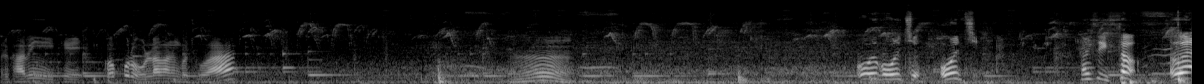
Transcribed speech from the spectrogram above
우리 가빈이 이렇게 거꾸로 올라가는 거 좋아? 어이구 옳지 옳지 할 수 있어 으악!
